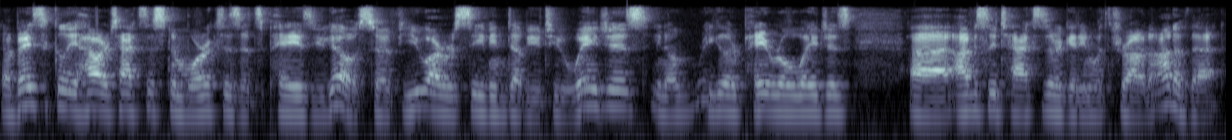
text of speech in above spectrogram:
Now, basically, how our tax system works is it's pay as you go. So if you are receiving W 2 wages, you know, regular payroll wages, uh, obviously taxes are getting withdrawn out of that.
